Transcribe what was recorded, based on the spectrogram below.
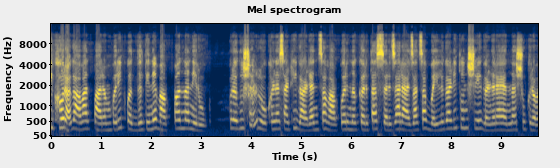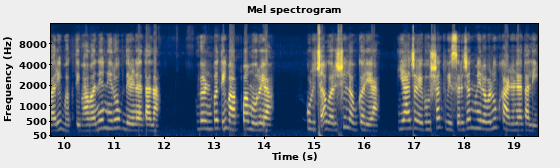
तिखोरा गावात पारंपरिक पद्धतीने बाप्पांना निरोप. प्रदूषण रोखण्यासाठी गाड्यांचा वापर न करता सरजा राजाचा बैलगाडीतून श्री गणरायांना शुक्रवारी भक्तिभावाने निरोप देण्यात आला. गणपती बाप्पा मोरया पुढच्या वर्षी लवकर या. या जयघोषात विसर्जन मिरवणूक काढण्यात आली.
